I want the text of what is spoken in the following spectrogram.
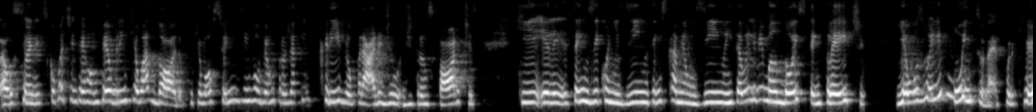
Alcione, desculpa te interromper, eu brinco que eu adoro, porque o Alcione desenvolveu um projeto incrível para a área de, de transportes, que ele tem os iconezinhos, tem os caminhãozinhos, então ele me mandou esse template e eu uso ele muito, né? Porque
